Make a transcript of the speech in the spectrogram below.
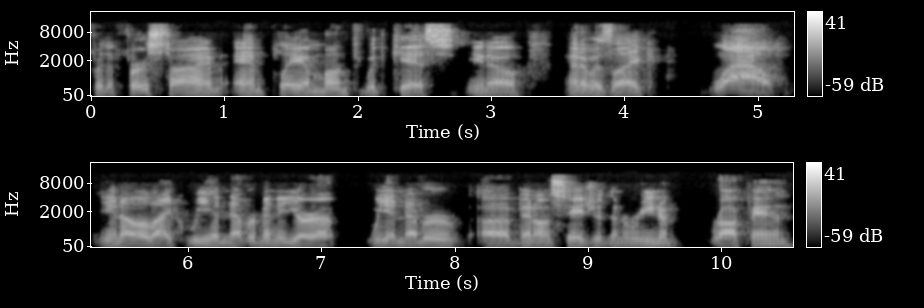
for the first time and play a month with kiss you know? And it was like wow you know like we had never been to europe. We had never uh, been on stage with an arena rock band.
